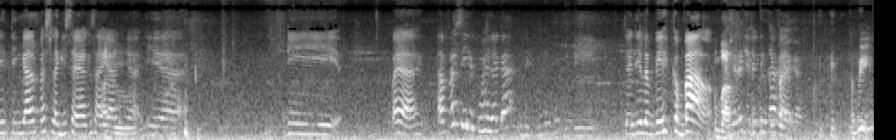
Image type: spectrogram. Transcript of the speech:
ditinggal pas lagi sayang-sayangnya. Aduh. Iya. Di apa ya? Apa sih hikmahnya kak? Jadi Jadi lebih kebal. Akhirnya jadi berkarya kan. tapi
